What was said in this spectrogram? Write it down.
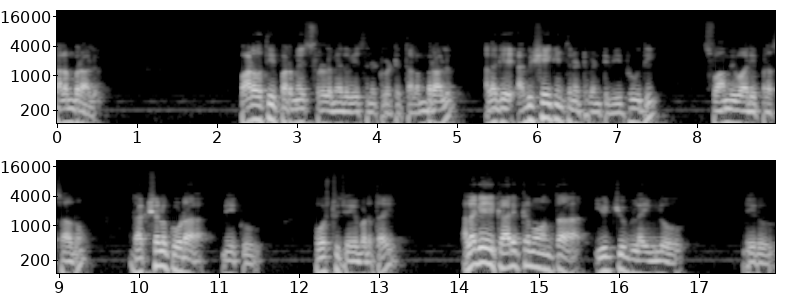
తలంబరాలు. పార్వతీ పరమేశ్వరుల మీద వేసినటువంటి తలంబరాలు అలాగే అభిషేకించినటువంటి విభూది స్వామివారి ప్రసాదం రక్షలు కూడా మీకు పోస్ట్ చేయబడతాయి. అలాగే ఈ కార్యక్రమం అంతా యూట్యూబ్ లైవ్లో మీరు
